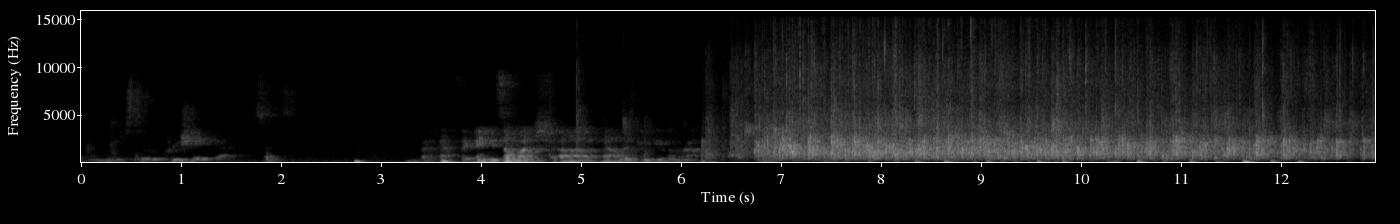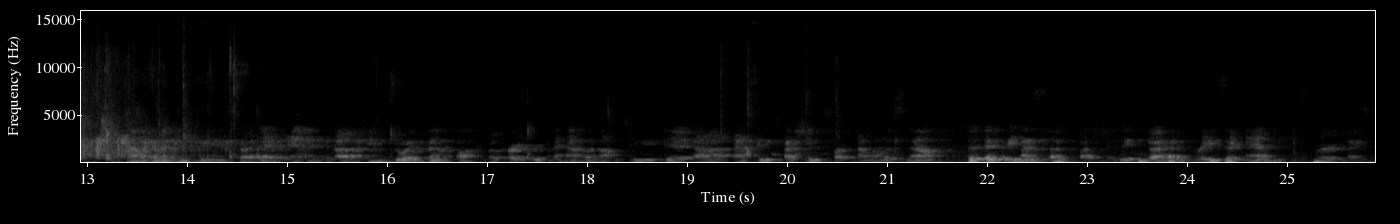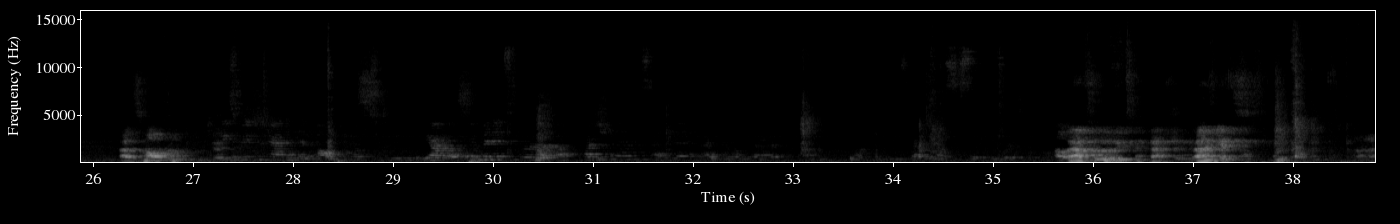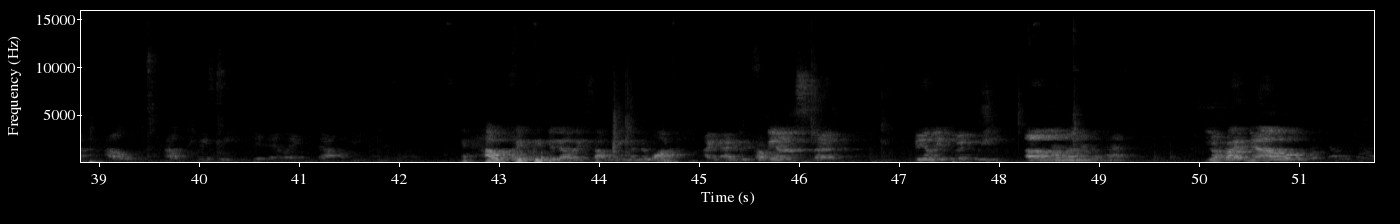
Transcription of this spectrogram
And just to appreciate that sense. Fantastic. Thank you so much, uh, panelists. Can we give them a round uh, enjoy the Fox. But first, we're going to have an opportunity to uh, ask any questions for our panelists now. So if anybody has a question, they can go ahead and raise their hand. We're a nice a small room. Please raise your hand and then I'll pass you. We have a few minutes for uh, questions and then I know that um, Dr. Lee Scott wants to say a few words. Oh, absolutely, fantastic. Uh, yes. Uh, how, how quickly did LA stop being underwater? And how quickly did LA stop being underwater? I, I could probably answer that fairly quickly. Um, you know, right now,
